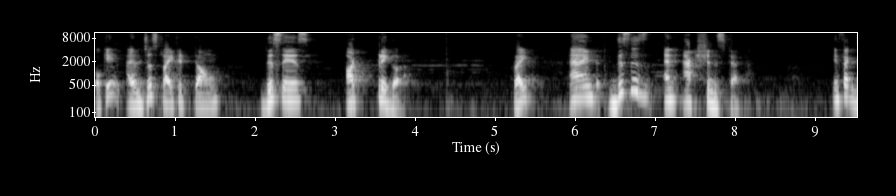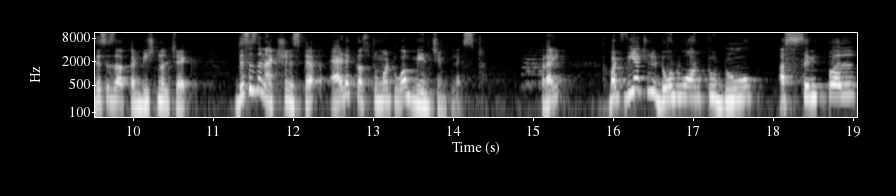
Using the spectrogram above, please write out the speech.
Okay, I will just write it down. This is a trigger, right? And this is an action step. In fact, this is a conditional check this is an action step, add a customer to a MailChimp list, right? But we actually don't want to do a simple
